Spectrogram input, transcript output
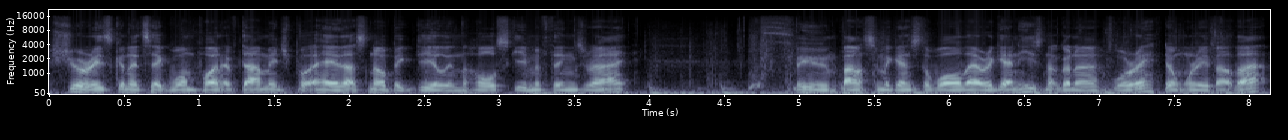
Sure, he's going to take one point of damage, but hey, that's no big deal in the whole scheme of things, right? Boom, bounce him against the wall there again. He's not going to worry. Don't worry about that.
